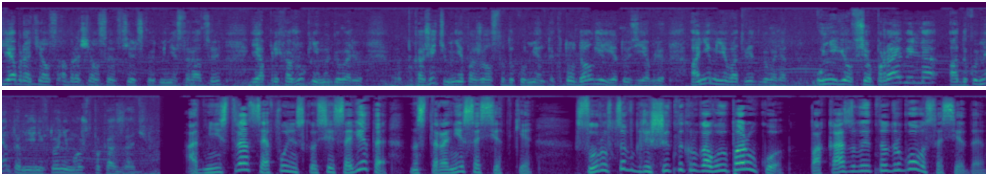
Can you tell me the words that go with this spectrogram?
Я обращался, обращался в сельскую администрацию, я прихожу к ним и говорю, покажите мне, пожалуйста, документы, кто дал ей эту землю. Они мне в ответ говорят, у нее все правильно, а документы мне никто не может показать. Администрация Афонинского сельсовета на стороне соседки. Суровцев грешит на круговую поруку, показывает на другого соседа.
